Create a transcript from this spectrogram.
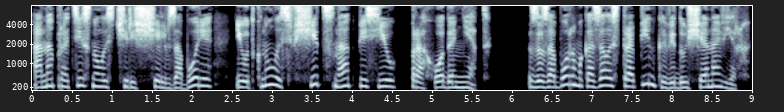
Она протиснулась через щель в заборе и уткнулась в щит с надписью «Прохода нет». За забором оказалась тропинка, ведущая наверх.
